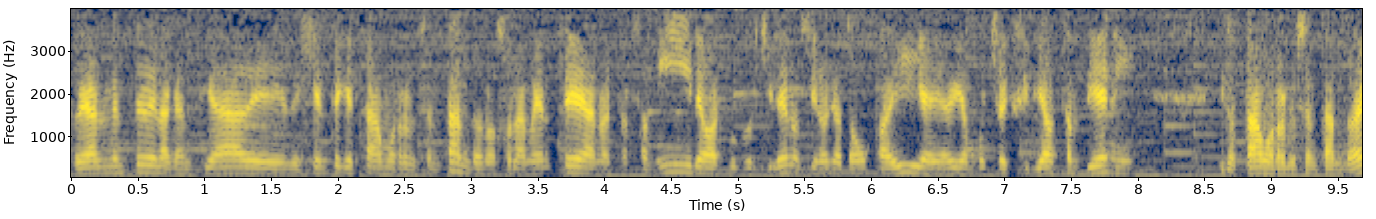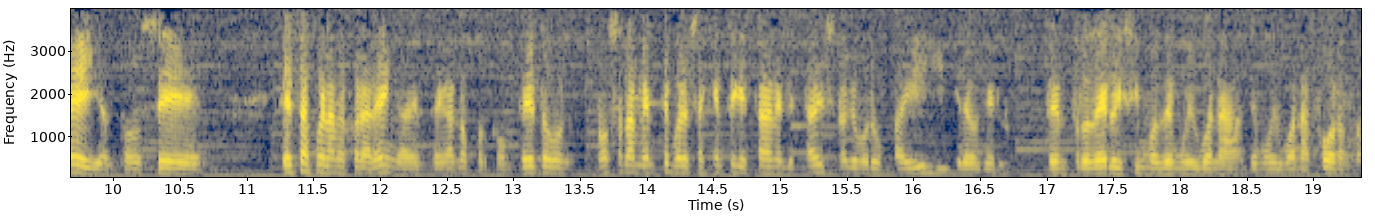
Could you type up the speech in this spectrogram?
realmente de la cantidad de, gente que estábamos representando, no solamente a nuestra familia o al fútbol chileno, sino que a todo un país, y había muchos exiliados también y y lo estábamos representando a ellos. Entonces, esa fue la mejor arenga, de entregarnos por completo, no solamente por esa gente que estaba en el estadio, sino que por un país, y creo que dentro de él lo hicimos de muy buena, de muy buena forma.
